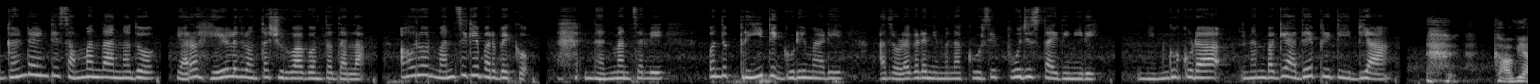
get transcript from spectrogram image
ಗಂಡ ಹೆಂಡತಿ ಸಂಬಂಧ ಅನ್ನೋದು ಯಾರೋ ಹೇಳಿದ್ರು ಅಂತ ಶುರುವಾಗುವಂಥದ್ದಲ್ಲ. ಅವ್ರವ್ರ ಮನಸ್ಸಿಗೆ ಬರಬೇಕು. ನನ್ನ ಮನಸ್ಸಲ್ಲಿ ಒಂದು ಪ್ರೀತಿ ಗುಡಿ ಮಾಡಿ ಅದರೊಳಗಡೆ ನಿಮ್ಮನ್ನ ಕೂರಿಸಿ ಪೂಜಿಸ್ತಾ ಇದ್ದೀನಿ ರೀ. ನಿಮಗೂ ಕೂಡ ನನ್ನ ಬಗ್ಗೆ ಅದೇ ಪ್ರೀತಿ ಇದೆಯಾ? ಕಾವ್ಯ,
